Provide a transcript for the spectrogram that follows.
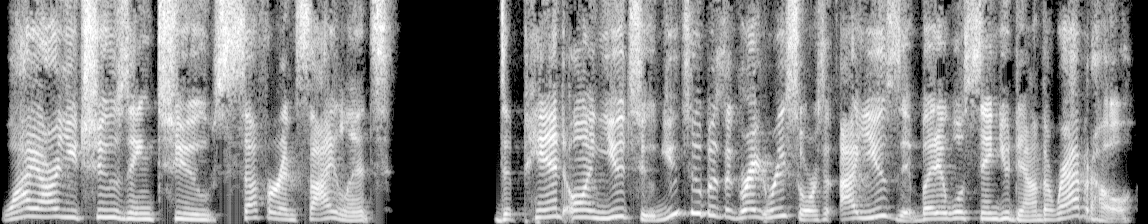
why are you choosing to suffer in silence? Depend on YouTube. YouTube is a great resource. I use it, but it will send you down the rabbit hole.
